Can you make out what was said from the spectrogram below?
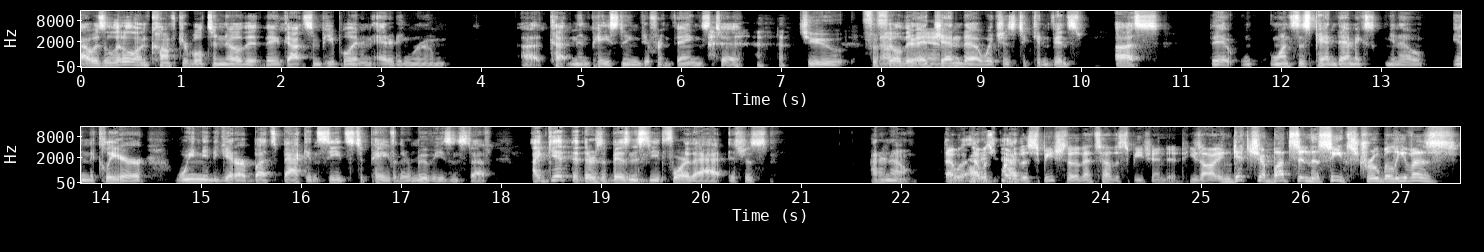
i was a little uncomfortable to know that they've got some people in an editing room uh, cutting and pasting different things to to fulfill Oh, their man. agenda which is to convince us that once this pandemic's you know in the clear we need to get our butts back in seats to pay for their movies and stuff i get that there's a business need for that it's just i don't know that, was that was part of the speech, though. That's how the speech ended. He's all, and get your butts in the seats, true believers.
